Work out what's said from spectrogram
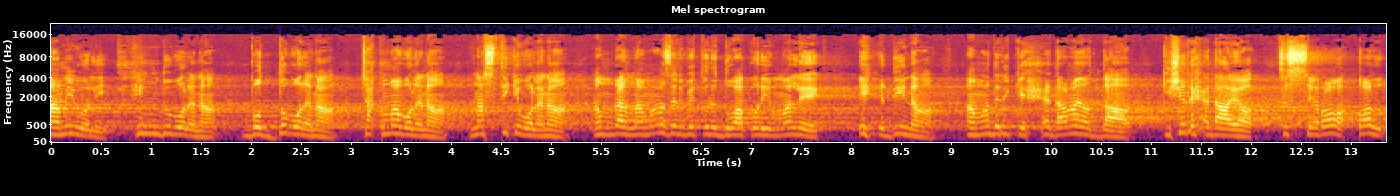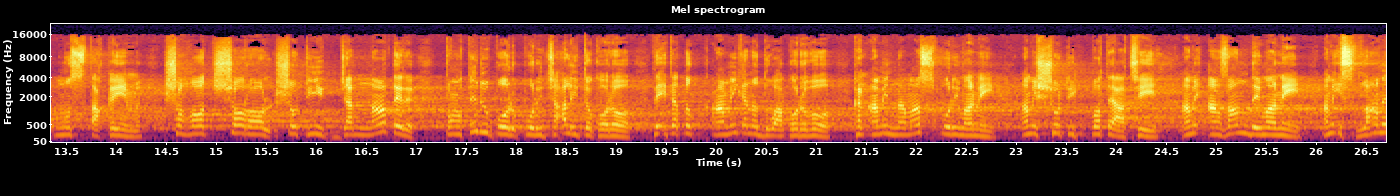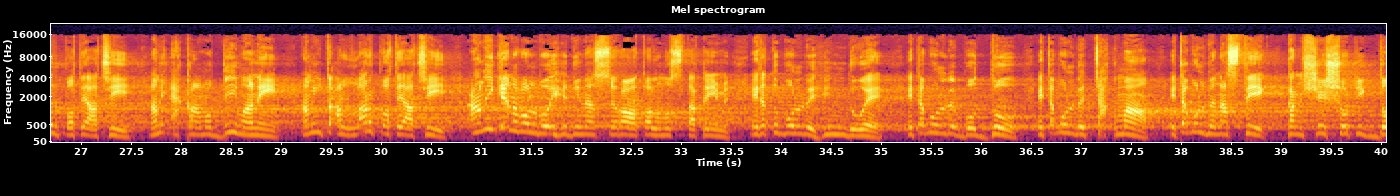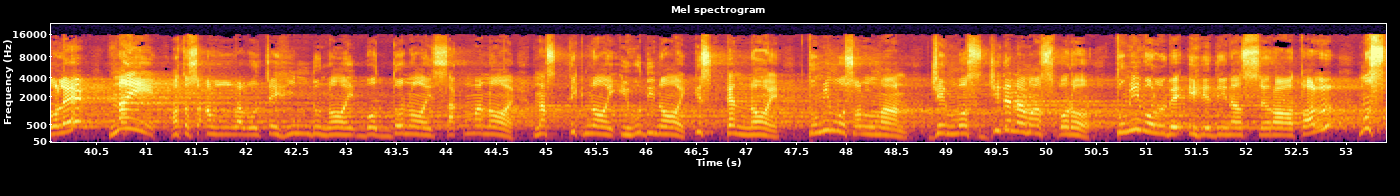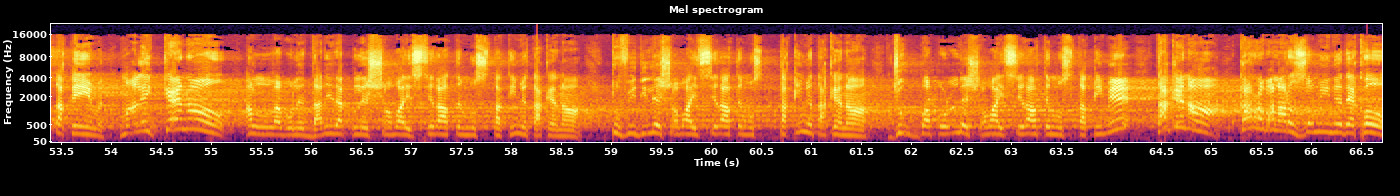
আমি বলি, হিন্দু বলে না, বৌদ্ধ বলে না, চাকমা বলে না নাস্তিকে বলে না। আমরা নামাজের ভেতরে দোয়া করি, মালিক, ইহদিনা আমাদেরকে হেদায়ত দাও। কিসের হেদায়ত? সেরতল মুস্তাকিম। সহজ, সরল, সঠিক জান্নাতের পথের উপর পরিচালিত করো। তো এটা তো আমি কেন দোয়া করব? কারণ আমি নামাজ পরিমাণে আমি সঠিক পথে আছি, আমি আজান দে মানে আমি ইসলামের পথে আছি, আমি একামত দিই মানে আমি তো আল্লাহর পথে আছি। আমি কেন বলব এদিনা সেরতল মুস্তাকিম? এটা তো বলবে হিন্দুয়ে এটা বলবে বৌদ্ধ, এটা বলবে চাকমা, এটা বলবে নাস্তিক। কারণ সে সঠিক দলে নাই, অথচ আল্লাহ বলছে হিন্দু নয়, বৌদ্ধ নয়, চাকমা নয়, নাস্তিক নয়, ইহুদি নয়, খ্রিস্টান নয়। তুমি মুসলমান, যে মসজিদে নামাজ পড়ো, তুমি বলবে, ইহেদিনা সেরতল মুস্তাকিম। মালিক কেন? আল্লাহ বলে, দাড়ি রাখলে সবাই সেরাতে মুস্তাকিমে তাকে না। টুপি দিলে সবাই সেরাতে মুস্তাকিমে তাকে না। জুব্বা পড়লে সবাই সেরাতে মুস্তাকিমে থাকে না। কারবালার জমিনে দেখো,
